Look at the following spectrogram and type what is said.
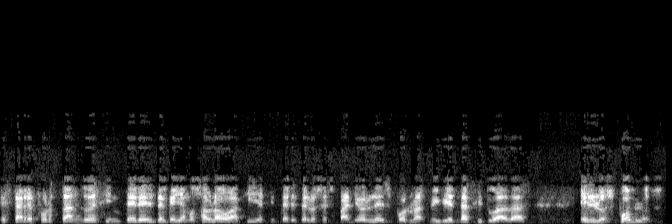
está reforzando ese interés del que ya hemos hablado aquí, ese interés de los españoles por las viviendas situadas en los pueblos,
